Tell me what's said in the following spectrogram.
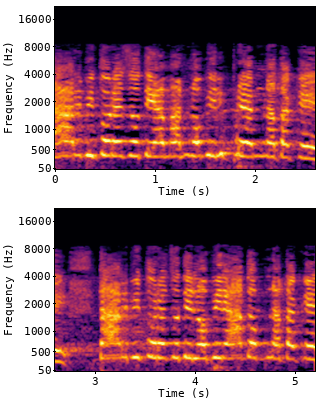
তার ভিতরে যদি আমার নবীর প্রেম না থাকে, তার ভিতরে যদি নবীর আদব না থাকে,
